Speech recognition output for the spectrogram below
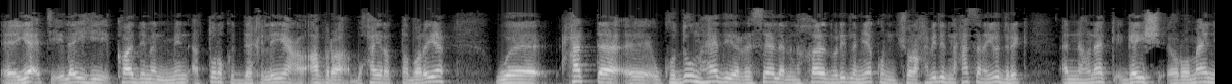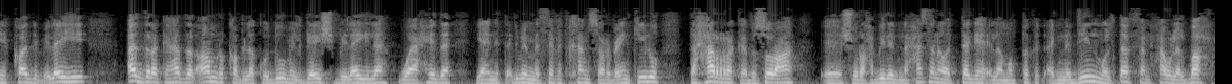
يأتي إليه قادما من الطرق الداخلية عبر بحيرة طبرية. وحتى قدوم هذه الرسالة من خالد الوليد لم يكن شرحبيل بن حسن يدرك أن هناك جيش روماني قادم إليه. أدرك هذا الأمر قبل قدوم الجيش بليلة واحدة يعني تقريبا مسافة 45 كيلو تحرك بسرعة شرحبيل بن حسن واتجه إلى منطقة أجندين ملتفا حول البحر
